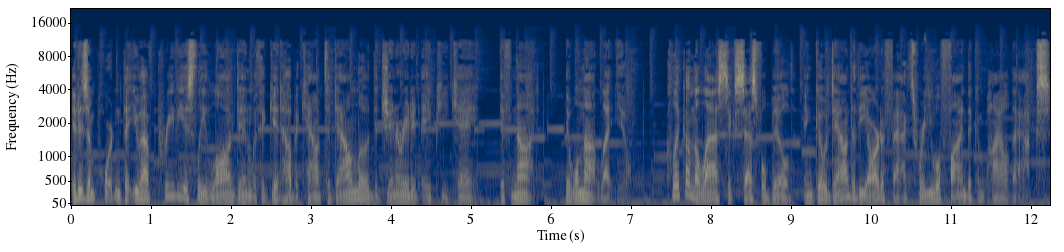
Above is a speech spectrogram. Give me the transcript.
It is important that you have previously logged in with a GitHub account to download the generated APK. If not, it will not let you. Click on the last successful build and go down to the artifacts where you will find the compiled apps.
